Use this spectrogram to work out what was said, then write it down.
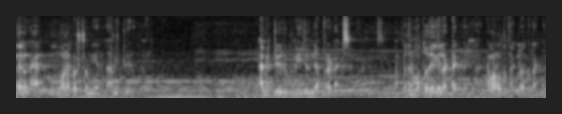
দেখুন মনে কষ্ট নিয়েন না, আমি একটু এরকম। আমি একটু এরকম, এই জন্য আপনারা ডাকছেন। আপনাদের মতো হয়ে গেলে আর ডাকবেন না। আমার মতো থাকলে হয়তো ডাকবেন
